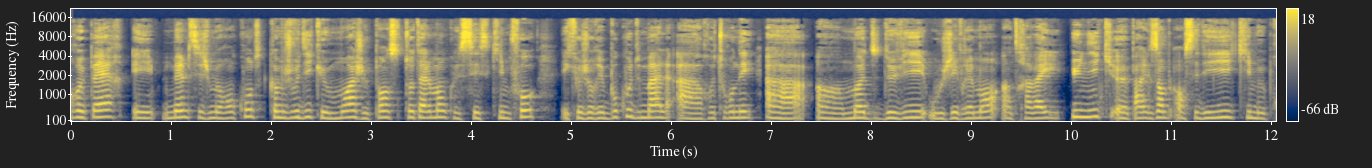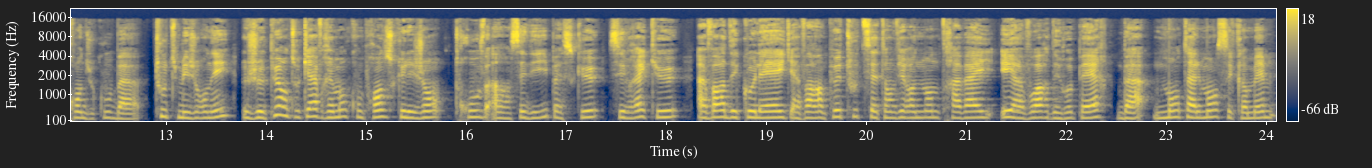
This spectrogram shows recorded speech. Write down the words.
repère. Et même si je me rends compte, comme je vous dis que moi je pense totalement que c'est ce qu'il me faut et que j'aurais beaucoup de mal à retourner à un mode de vie où j'ai vraiment un travail unique, euh, par exemple en CDI qui me prend du coup bah toutes mes journées, je peux en tout cas vraiment comprendre ce que les gens trouvent à un CDI parce que c'est vrai que avoir des collègues, avoir un peu tout cet environnement de travail et avoir des repères, bah mentalement c'est quand même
